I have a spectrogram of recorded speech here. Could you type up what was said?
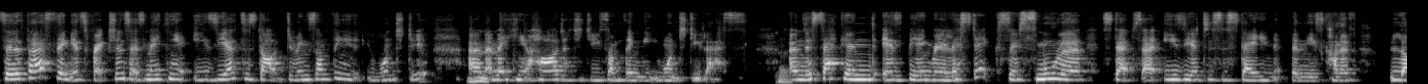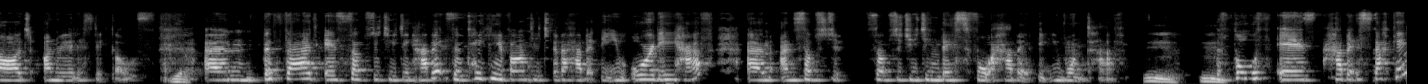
So the first thing is friction. So it's making it easier to start doing something that you want to do, um, mm. and making it harder to do something that you want to do less. Okay. And the second is being realistic. So smaller steps are easier to sustain than these kind of large, unrealistic goals. Yeah. Um, the third is substituting habits. So taking advantage of a habit that you already have um, and substitute substituting this for a habit that you want to have. Mm, mm. The fourth is habit stacking.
